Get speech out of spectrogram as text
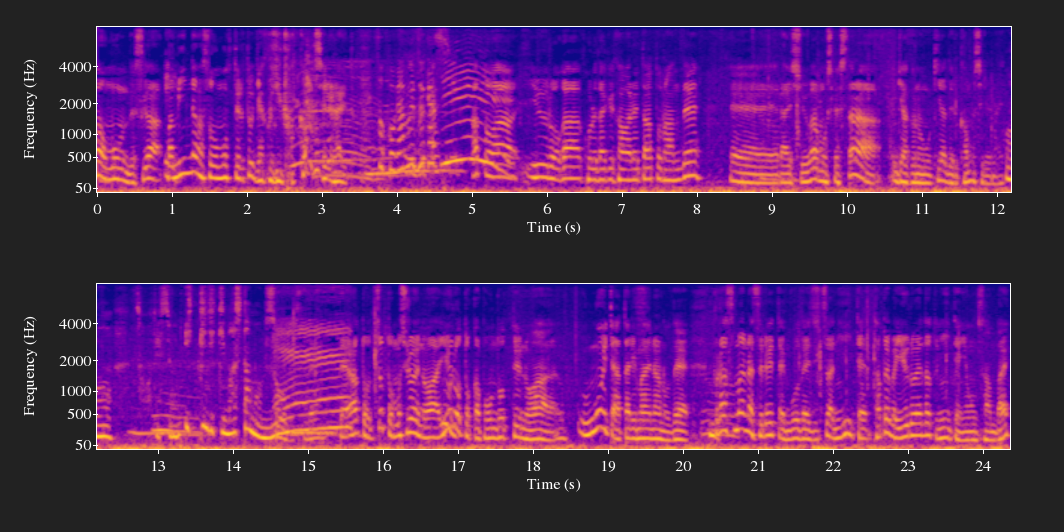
は思うんですが、まあ、みんながそう思ってると逆に動くかもしれないと。そこが難しい。あとはユーロがこれだけ買われた後なんで、えー来週はもしかしたら逆の動きが出るかもしれない。あそうですよね。一気に来ましたもんね。そうですね。で、あとちょっと面白いのは、ユーロとかポンドっていうのは、動いて当たり前なので、プラスマイナス0.5で、実は2点、例えばユーロ円だと2.43倍、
